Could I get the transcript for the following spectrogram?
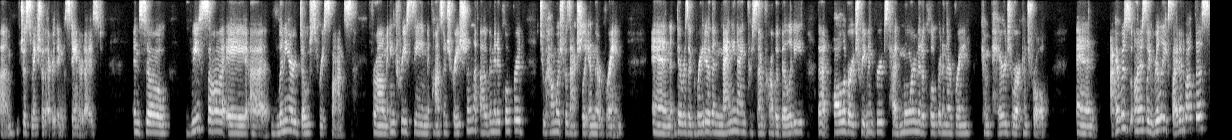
um, just to make sure that everything was standardized. And so we saw a uh, linear dose response from increasing the concentration of imidacloprid to how much was actually in their brain. And there was a greater than 99% probability that all of our treatment groups had more imidacloprid in their brain compared to our control. And I was honestly really excited about this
